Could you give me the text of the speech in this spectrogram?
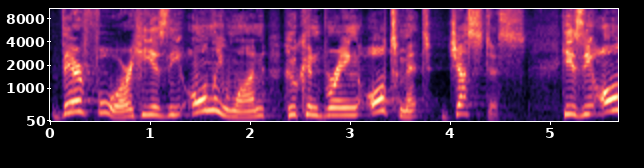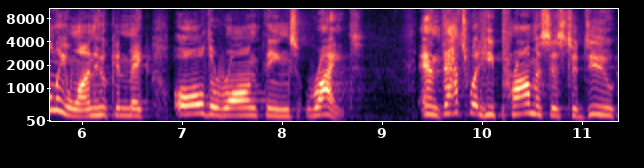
Therefore, He is the only one who can bring ultimate justice. He is the only one who can make all the wrong things right. And that's what He promises to do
